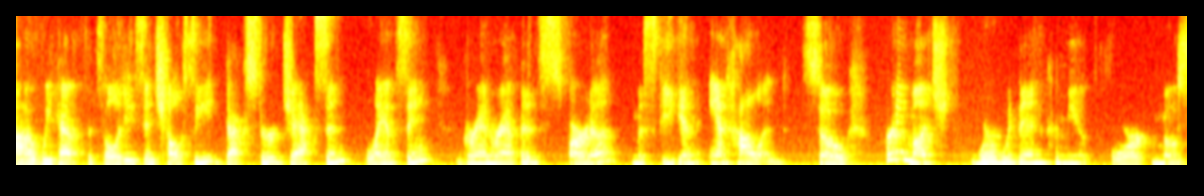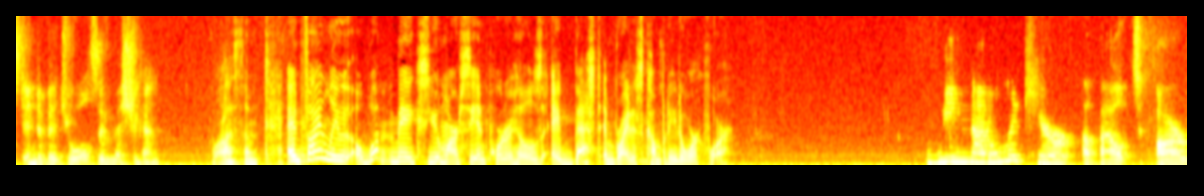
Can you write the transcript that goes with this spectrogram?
uh, we have facilities in Chelsea, Dexter, Jackson, Lansing, Grand Rapids, Sparta, Muskegon, and Holland. So pretty much we're within commute for most individuals in Michigan. Wow. Awesome. And finally, uh, what makes UMRC and Porter Hills a best and brightest company to work for? we not only care about our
